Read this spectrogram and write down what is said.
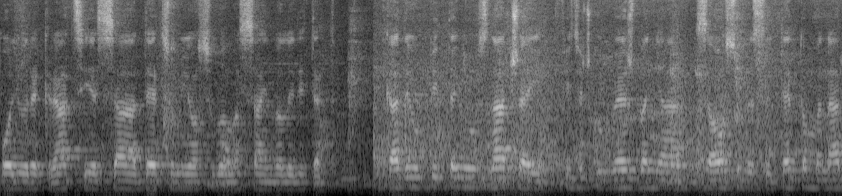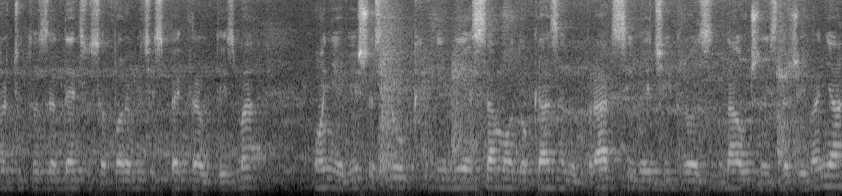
polju rekreacije sa decom i osobama sa invaliditetom. Kada je u pitanju značaj fizičkog vežbanja za osobe sa invaliditetom, a naročito za decu sa poremećaj spektra autizma, on je više struk i nije samo dokazan u praksi, već i kroz naučne istraživanja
